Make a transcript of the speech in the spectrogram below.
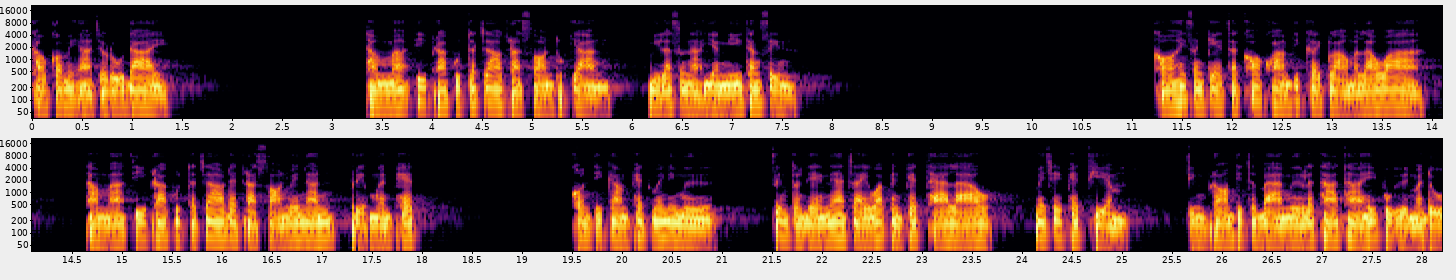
เขาก็ไม่อาจจะรู้ได้ ธรรมะที่พระพุทธเจ้าตรัสสอนทุกอย่างมีลักษณะอย่างนี้ทั้งสิน้น ขอให้สังเกตจากข้อความที่เคยกล่าวมาแล้วว่า ธรรมะที่พระพุทธเจ้าได้ตรัสสอนไว้นั้น เปรียบเหมือนเพชร คนที่กำเพชรไว้ในมือ ซึ่งตนเองแน่ใจว่าเป็นเพชรแท้แล้ว ไม่ใช่เพชรเทียม จึงพร้อมที่จะแบมือและท้าทายให้ผู้อื่นมาดู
